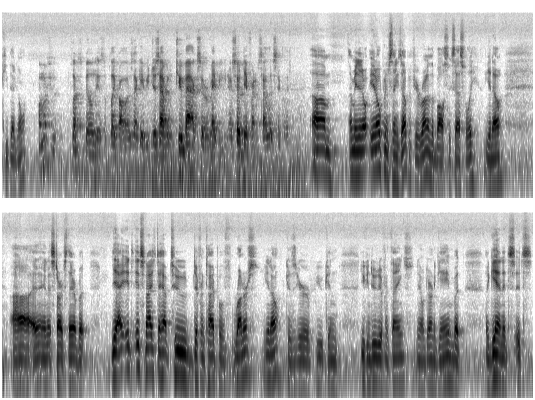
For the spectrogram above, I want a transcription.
keep that going. How much flexibility as a play caller does that give you, just having two backs who are maybe, you know, so different stylistically? Um, I mean, it, it opens things up if you're running the ball successfully, you know, uh, and, and it starts there. But yeah, it, it's nice to have two different type of runners, you know, because you're you can you can do different things, you know, during a game. But again, it's it's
